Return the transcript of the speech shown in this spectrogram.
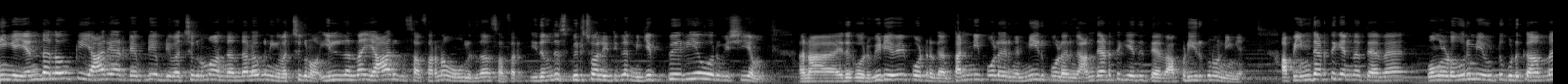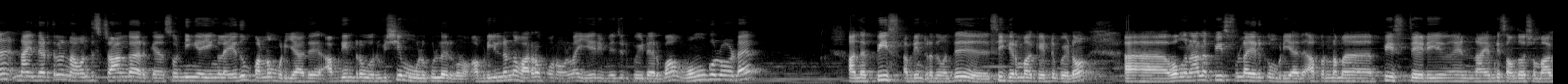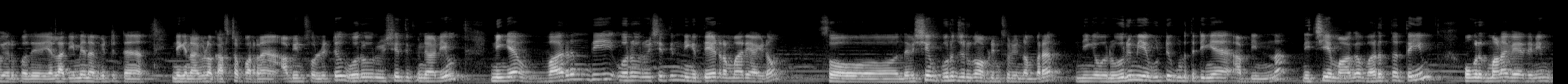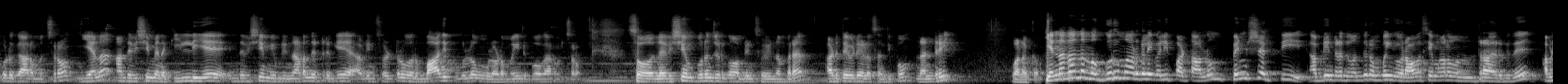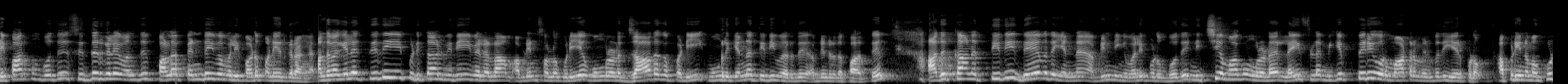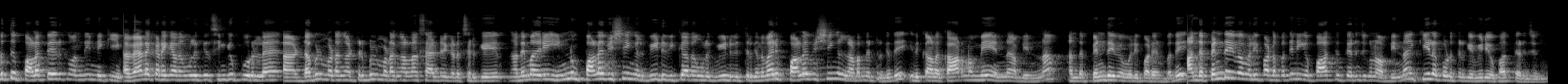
நீங்கள் எந்த அளவுக்கு யார் யார்கிட்ட எப்படி எப்படி வச்சுக்கணுமோ அந்த அந்த அளவுக்கு நீங்கள் வச்சுக்கணும். இல்லைன்னா யாருக்கு சஃபர்னா உங்களுக்கு தான் சஃபர். இது வந்து ஸ்பிரிச்சுவாலிட்டியில் மிகப்பெரிய ஒரு விஷயம். நான் இதுக்கு ஒரு வீடியோவே போட்டிருக்கேன். தண்ணி போல இருங்க நீர் போல இருங்க. அந்த இடத்துக்கு எது தேவை? அப்படி இருக்கணும் நீங்கள் அப்போ இந்த இடத்துக்கு என்ன தேவை? உங்களோட உரிமையை விட்டு கொடுக்காம நான் இந்த இடத்துல நான் வந்து ஸ்ட்ராங்காக இருக்கேன். ஸோ நீங்கள் எங்களை எதுவும் பண்ண முடியாது அப்படின்ற ஒரு விஷயம் உங்களுக்குள்ளே இருக்கணும். அப்படி இல்லைன்னா வர போகிறவங்களாம் ஏறி மேய்ச்சிட்டு போயிட்டே இருப்பான். உங்களோட அந்த பீஸ் அப்படின்றது வந்து சீக்கிரமாக கெட்டு போயிடும். உங்களால் பீஸ்ஃபுல்லாக இருக்க முடியாது. அப்புறம் நம்ம பீஸ் தேடி நான் எப்படி சந்தோஷமாக இருப்பது எல்லாத்தையுமே நான் விட்டுட்டேன். இன்றைக்கி நான் இவ்வளோ கஷ்டப்படுறேன் அப்படின்னு சொல்லிட்டு ஒரு ஒரு விஷயத்துக்கு பின்னாடியும் நீங்கள் வருந்தி ஒரு ஒரு விஷயத்தையும் நீங்கள் தேடுற மாதிரி ஆகிடும் ஸோ இந்த விஷயம் புரிஞ்சிருக்கும் அப்படின்னு சொல்லி நம்புகிறேன் நீங்கள் ஒரு உரிமையை விட்டு கொடுத்துட்டீங்க அப்படின்னா நிச்சயமாக வருத்தத்தையும் உங்களுக்கு மனவேதனையும் கொடுக்க ஆரம்பிச்சிடும் ஏன்னா அந்த விஷயம் எனக்கு இல்லையே இந்த விஷயம் இப்படி நடந்துட்டு இருக்கே அப்படின்னு சொல்லிட்டு ஒரு பாதிப்புக்குள்ளே உங்களோட மைண்டு போக ஆரம்பிச்சிடும் ஸோ இந்த விஷயம் புரிஞ்சிருக்கும் அப்படின்னு சொல்லி நம்புகிறேன் அடுத்த வீடியோவில் சந்திப்போம். நன்றி. வணக்கம். என்னதான் நம்ம குருமார்களை வழிபாட்டாலும் பெண் சக்தி அப்படின்றது வந்து ரொம்ப இங்க ஒரு அவசியமான ஒன்றா இருக்குது. அப்படி பார்க்கும்போது சித்தர்களே வந்து பல பெண் தெய்வ வழிபாடு பண்ணியிருக்கிறாங்க. அந்த வகையில திதியை பிடித்தால் விதியை வெல்லலாம் அப்படின்னு சொல்லக்கூடிய உங்களோட ஜாதகப்படி உங்களுக்கு என்ன திதி வருது அப்படின்றத பார்த்து அதுக்கான திதி தேவதை என்ன அப்படின்னு நீங்க வழிபடும் போது நிச்சயமாக உங்களோட லைஃப்ல மிகப்பெரிய ஒரு மாற்றம் என்பது ஏற்படும். அப்படி நம்ம கொடுத்து பல பேருக்கு வந்து இன்னைக்கு வேலை கிடைக்காதவங்களுக்கு சிங்கப்பூர்ல டபுள் மடங்கா ட்ரிபிள் மடங்கெல்லாம் சேலரி கிடைச்சிருக்கு. அதே மாதிரி இன்னும் பல விஷயங்கள் வீடு விற்காதவங்களுக்கு வீடு வித்திருக்கு. இந்த மாதிரி பல விஷயங்கள் நடந்துட்டு இருக்குது. இதுக்கான காரணமே என்ன அப்படின்னா அந்த பெண் தெய்வ வழிபாடு என்பது. அந்த பெண் தெய்வ வழிபாட்டை பத்தி நீங்க பார்த்து தெரிஞ்சுக்கணும் அப்படின்னா கீழே கொடுத்திருக்க வீடியோ பார்த்து தெரிஞ்சுக்கணும்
